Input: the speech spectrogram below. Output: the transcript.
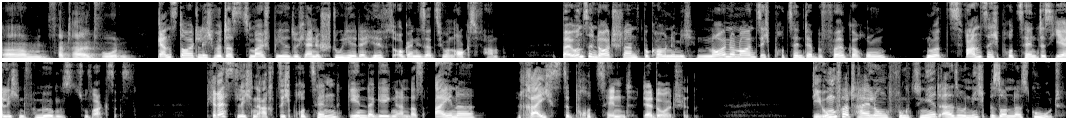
ähm, verteilt wurden. Ganz deutlich wird das zum Beispiel durch eine Studie der Hilfsorganisation Oxfam. Bei uns in Deutschland bekommen nämlich 99 Prozent der Bevölkerung nur 20 Prozent des jährlichen Vermögenszuwachses. Die restlichen 80 Prozent gehen dagegen an das eine reichste Prozent der Deutschen. Die Umverteilung funktioniert also nicht besonders gut,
